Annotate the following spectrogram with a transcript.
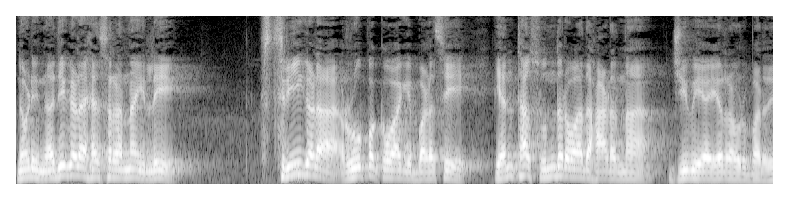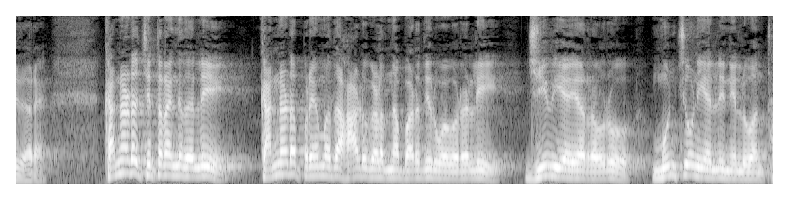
ನೋಡಿ, ನದಿಗಳ ಹೆಸರನ್ನು ಇಲ್ಲಿ ಸ್ತ್ರೀಗಳ ರೂಪಕವಾಗಿ ಬಳಸಿ ಎಂಥ ಸುಂದರವಾದ ಹಾಡನ್ನು ಜಿ ವಿ ಅಯ್ಯರ್ ಅವರು ಬರೆದಿದ್ದಾರೆ. ಕನ್ನಡ ಚಿತ್ರರಂಗದಲ್ಲಿ ಕನ್ನಡ ಪ್ರೇಮದ ಹಾಡುಗಳನ್ನು ಬರೆದಿರುವವರಲ್ಲಿ ಜಿ ವಿ ಅಯ್ಯರ್ ಅವರು ಮುಂಚೂಣಿಯಲ್ಲಿ ನಿಲ್ಲುವಂಥ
